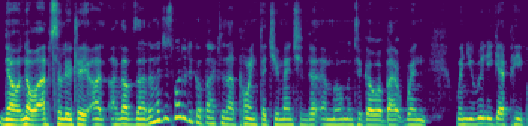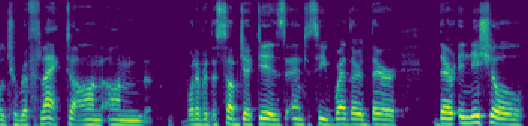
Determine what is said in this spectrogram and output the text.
No, no, absolutely. I, I love that. And I just wanted to go back to that point that you mentioned a, a moment ago about when when you really get people to reflect on on whatever the subject is and to see whether their their initial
